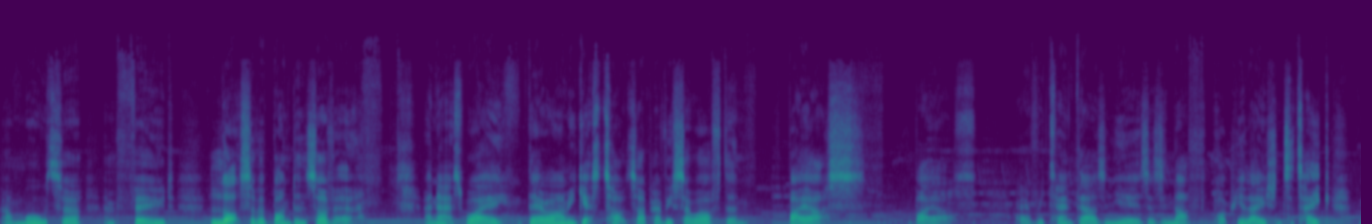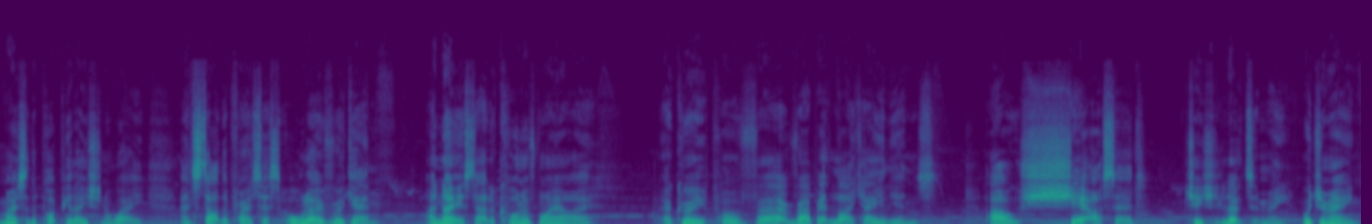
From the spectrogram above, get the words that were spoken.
and water and food, lots of abundance of it. And that's why their army gets topped up every so often by us. By us. Every 10,000 years, there's enough population to take most of the population away and start the process all over again. I noticed out the corner of my eye a group of uh, rabbit like aliens. Oh shit, I said. Chi Chi looked at me. What do you mean?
